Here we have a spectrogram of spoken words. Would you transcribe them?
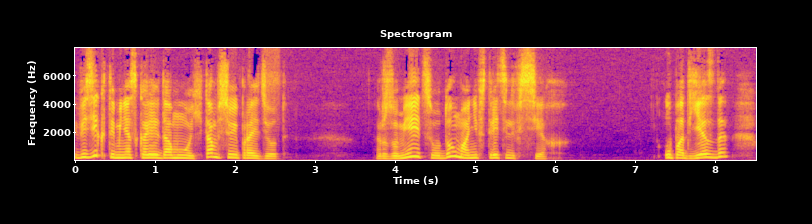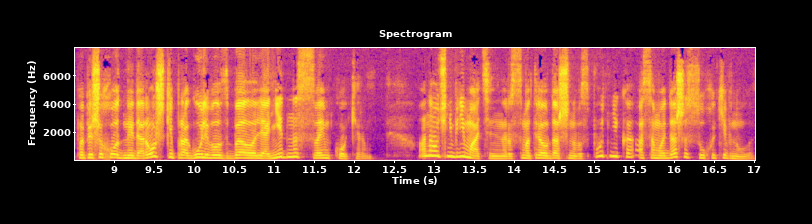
Вези-ка ты меня скорее домой, там все и пройдет». Разумеется, у дома они встретили всех. У подъезда по пешеходной дорожке прогуливалась Белла Леонидовна со своим кокером. Она очень внимательно рассмотрела Дашиного спутника, а самой Даша сухо кивнула.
